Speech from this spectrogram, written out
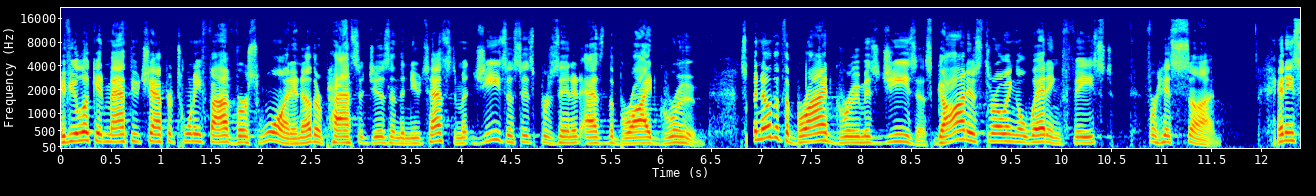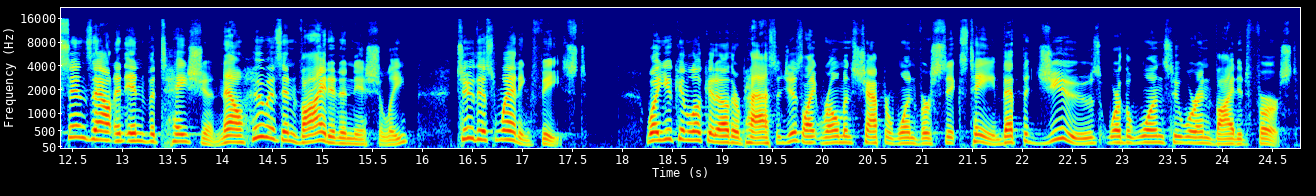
If you look at Matthew chapter 25, verse 1, and other passages in the New Testament, Jesus is presented as the bridegroom. So we know that the bridegroom is Jesus. God is throwing a wedding feast for his son. And he sends out an invitation. Now, who is invited initially to this wedding feast? Well, you can look at other passages like Romans chapter 1 verse 16 that the Jews were the ones who were invited first.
